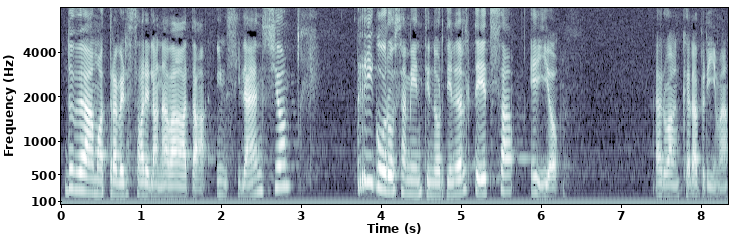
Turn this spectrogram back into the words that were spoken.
Dovevamo attraversare la navata in silenzio, rigorosamente in ordine d'altezza e io ero anche la prima.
